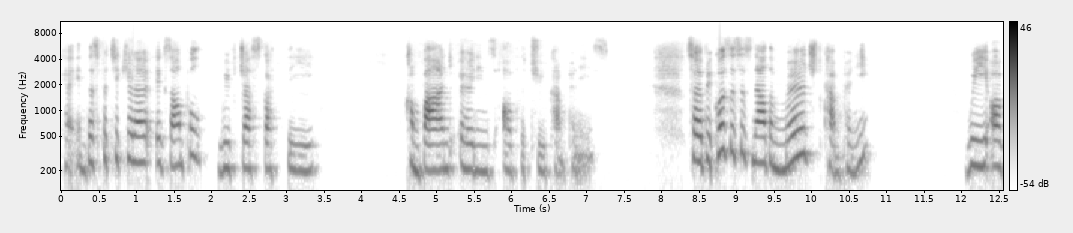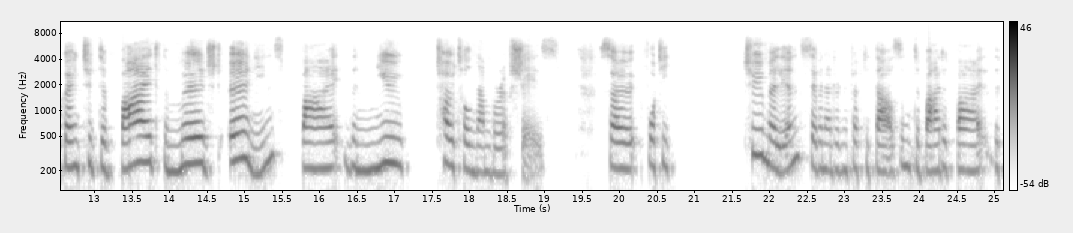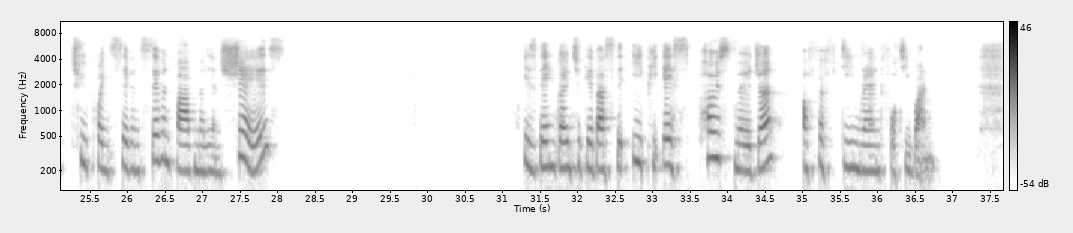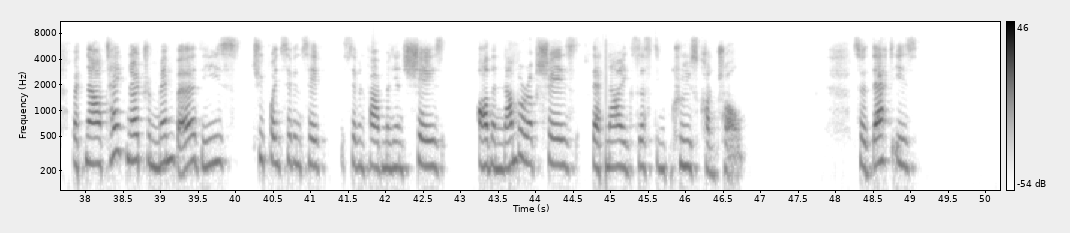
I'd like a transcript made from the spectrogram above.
Okay, in this particular example, we've just got the combined earnings of the two companies. So because this is now the merged company, we are going to divide the merged earnings by the new total number of shares. So 42,750,000 divided by the 2.775 million shares is then going to give us the EPS post-merger of 15 Rand 41. But now take note, remember these 2.775 million shares are the number of shares that now exist in cruise control. So that is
